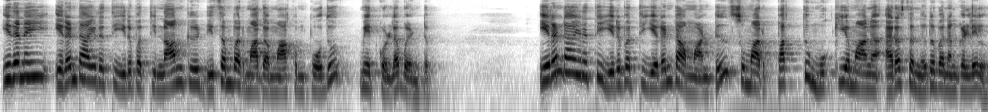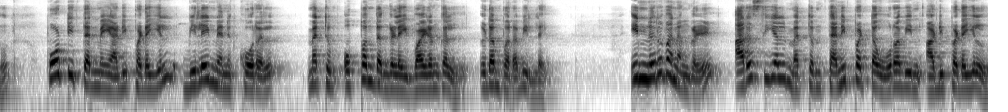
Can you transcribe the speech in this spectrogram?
இதனை இரண்டாயிரத்தி இருபத்தி நான்கு டிசம்பர் மாதமாகும் போது மேற்கொள்ள வேண்டும். இரண்டாயிரத்தி இருபத்தி இரண்டாம் ஆண்டு சுமார் பத்து முக்கியமான அரச நிறுவனங்களில் போட்டித்தன்மை அடிப்படையில் விலை மெனு கோரல் மற்றும் ஒப்பந்தங்களை வழங்கல் இடம்பெறவில்லை. இந்நிறுவனங்கள் அரசியல் மற்றும் தனிப்பட்ட உறவின் அடிப்படையில்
